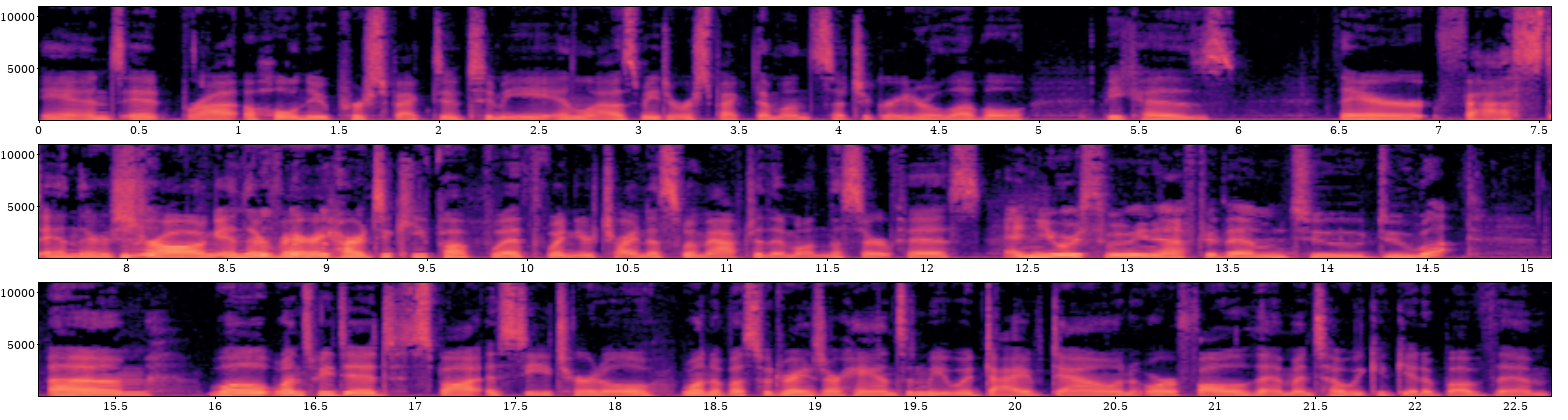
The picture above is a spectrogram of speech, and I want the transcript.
and it brought a whole new perspective to me and allows me to respect them on such a greater level because they're fast and they're strong and they're very hard to keep up with when you're trying to swim after them on the surface. And you were swimming after them to do what? Um, well, once we did spot a sea turtle, one of us would raise our hands and we would dive down or follow them until we could get above them.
